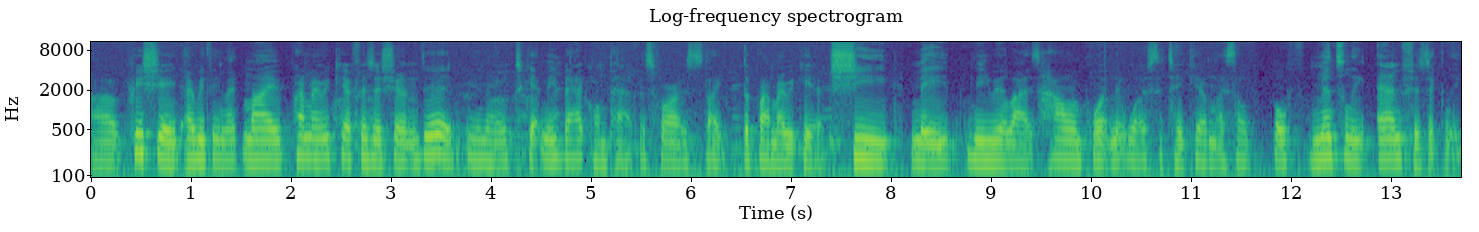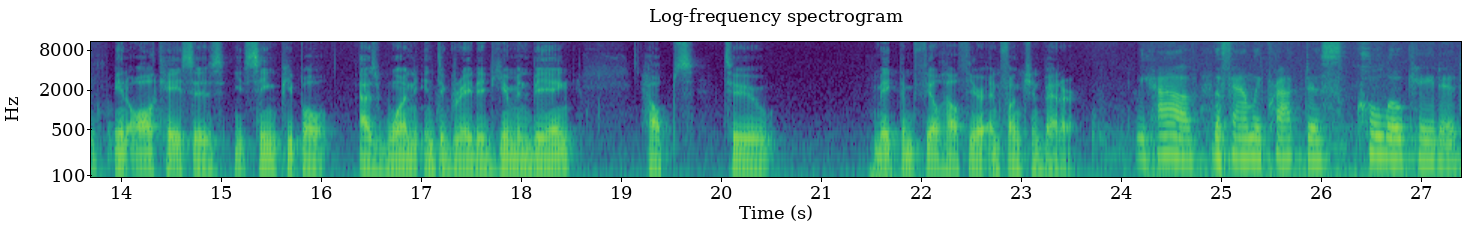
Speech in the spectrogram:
uh, appreciate everything that my primary care physician did, you know, to get me back on path as far as like the primary care. She made me realize how important it was to take care of myself both mentally and physically. In all cases, seeing people as one integrated human being helps to make them feel healthier and function better. We have the family practice co-located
